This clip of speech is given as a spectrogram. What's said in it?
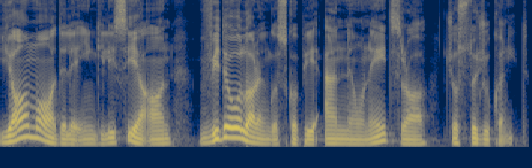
یا معادل انگلیسی آن video laryngoscopy and را جستجو کنید.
